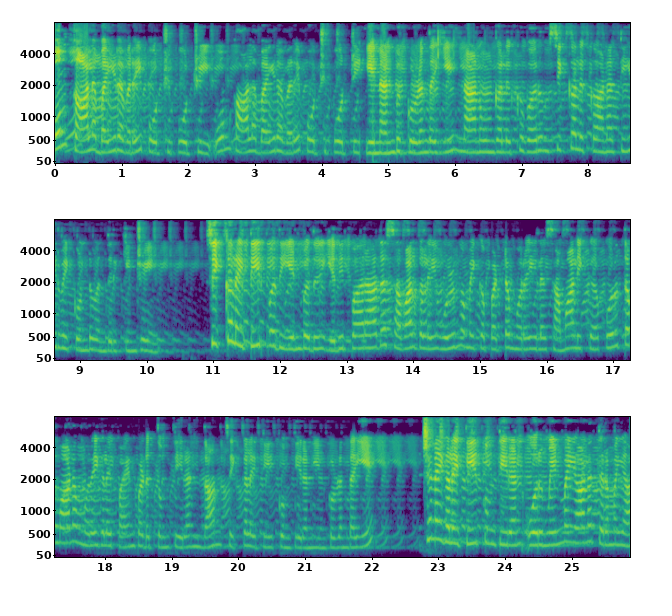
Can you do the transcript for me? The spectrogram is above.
ஓம் கால பைரவரை போற்றி போற்றி ஓம் கால பைரவரை போற்றி போற்றி. என் அன்பு குழந்தையே நான் உங்களுக்கு வரும் சிக்கலுக்கான தீர்வை கொண்டு வந்திருக்கின்றேன். சிக்கலை தீர்ப்பது என்பது எதிர்பாராத சவால்களை ஒழுங்கமைக்கப்பட்ட முறையில சமாளிக்க பொருத்தமான முறைகளை பயன்படுத்தும் திறன் தான் சிக்கலை தீர்க்கும் திறன் என் குழந்தையே. பிரச்சனைகளை தீர்க்கும் திறன் ஒரு மென்மையான திறமையா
